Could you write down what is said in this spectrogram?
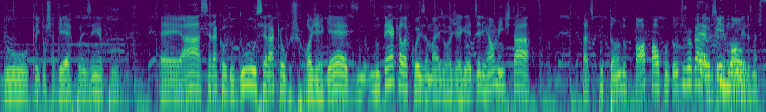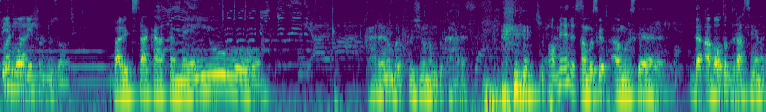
do Cleiton Xavier, por exemplo? É, ah, será que é o Dudu? Será que é o Roger Guedes? Não tem aquela coisa mais. O Roger Guedes, ele realmente tá, tá disputando pau a pau com todos os É, jogadores do firmou, Palmeiras na firmou titularidade. dentro dos 11. Vale destacar também o. Caramba, fugiu o nome do cara. Do Palmeiras? A música. A música. da- a volta do Dracena.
